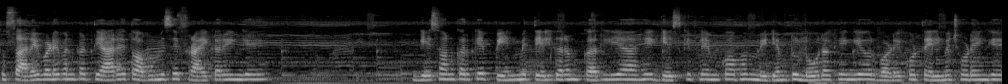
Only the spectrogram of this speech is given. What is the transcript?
तो सारे बड़े बनकर तैयार है तो अब हम इसे फ्राई करेंगे। गैस ऑन करके पेन में तेल गरम कर लिया है। गैस की फ्लेम को अब हम मीडियम टू लो रखेंगे और बड़े को तेल में छोड़ेंगे।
